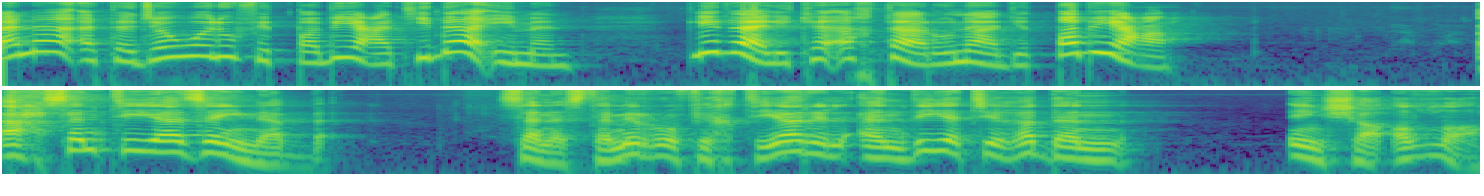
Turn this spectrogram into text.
أنا أتجول في الطبيعة دائما لذلك أختار نادي الطبيعة. أحسنت يا زينب. سنستمر في اختيار الأندية غدا إن شاء الله.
